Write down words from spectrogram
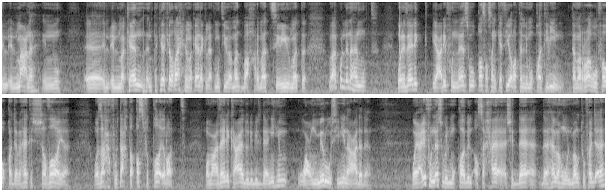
ال- المعنى إنه آه، ال- المكان أنت كده كده رايح لمكانك اللي هتموت فيه مات بحر مات سرير مات ما كلنا هنموت. ولذلك يعرف الناس قصصا كثيرة لمقاتلين تمرغوا فوق جبهات الشظايا وزحفوا تحت قصف الطائرات ومع ذلك عادوا لبلدانهم وعمروا سنين عددا. ويعرف الناس بالمقابل أصحاء أشداء داهمهم الموت فجأة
